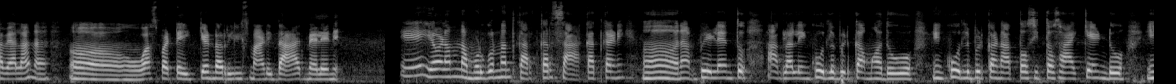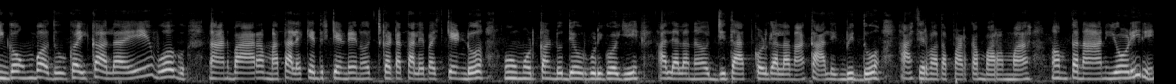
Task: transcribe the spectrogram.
ಅವೆಲ್ಲನ ಹೊಸ್ಪಟ್ಟೆ ಇಕ್ಕೊಂಡು ರೀಲ್ಸ್ ಮಾಡಿದ್ದ ಆದ್ಮೇಲೇನೆ ಏ ಹೇಳಮ್ಮ ನಮ್ಮ ಹುಡುಗರ್ನಂತ ಕರ್ಕರ್ ಕರ್ ಸಾಕತ್ ಕಣಿ. ಹ್ಞೂ ನಮ್ಮ ಪಿಳ್ಳೆ ಅಂತೂ ಆಗ್ಲಲ್ಲ ಹಿಂಗೆ ಕೂದಲು ಬಿಡ್ಕೊಂಬೋದು ಹಿಂಗೆ ಕೂದಲು ಬಿಡ್ಕೊಂಡು ಹತ್ತೋ ಸಿತ್ತೋ ಹಾಕ್ಕೊಂಡು ಹಿಂಗೆ ಒಂಬೋದು ಕೈ ಕಾಲ, ಏ, ಹೋಗು. ನಾನು ಬಾರಮ್ಮ, ತಲೆ ಕೆದಿರ್ಕೊಂಡೇನು ಹೊಚ್ಕಟ್ಟ ತಲೆ ಬಚ್ಕೊಂಡು, ಹೂ ಮುಡ್ಕೊಂಡು ದೇವ್ರ ಗುಡಿಗೆ ಹೋಗಿ, ಅಲ್ಲೆಲ್ಲ ನಾ ಅಜ್ಜಿ ತಾತ್ಕೊಳ್ಗೆಲ್ಲ ನಾ ಕಾಲಿಗೆ ಬಿದ್ದು ಆಶೀರ್ವಾದ ಪಡ್ಕೊಂಬಾರಮ್ಮ ಅಂತ ನಾನು ಹೇಳಿರಿ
